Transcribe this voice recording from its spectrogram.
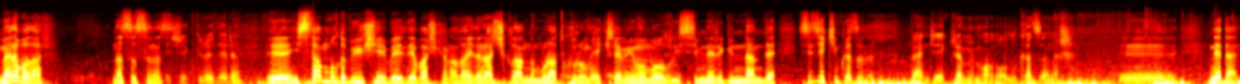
Merhabalar. Nasılsınız? Teşekkür ederim. Ee, İstanbul'da Büyükşehir Belediye Başkanı adayları açıklandı. Murat Kurum, Ekrem İmamoğlu isimleri gündemde. Sizce kim kazanır? Bence Ekrem İmamoğlu kazanır. Ee, neden?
